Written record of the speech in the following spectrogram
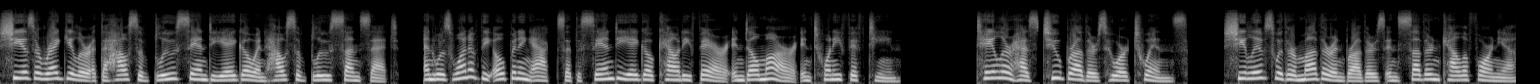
She is a regular at the House of Blues San Diego and House of Blues Sunset, and was one of the opening acts at the San Diego County Fair in Del Mar in 2015. Taylor has two brothers who are twins. She lives with her mother and brothers in Southern California.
